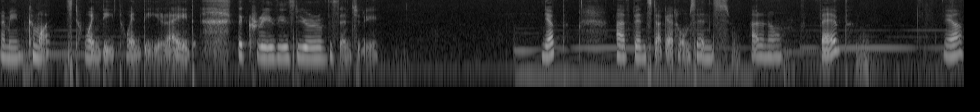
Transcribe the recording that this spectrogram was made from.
i mean come on it's 2020 right the craziest year of the century Yep. I've been stuck at home since, I don't know, Feb? Yeah.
